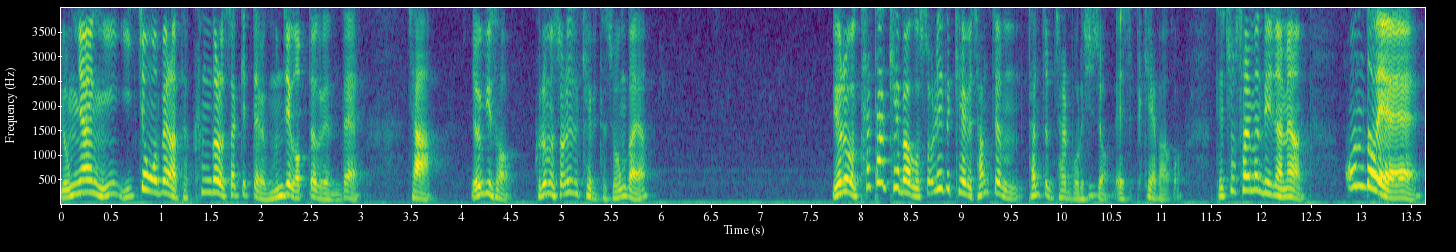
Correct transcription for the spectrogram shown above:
용량이 2.5배나 더 큰 걸 썼기 때문에 문제가 없다 그랬는데 자 여기서 그러면 solid cap이 더 좋은가요? 여러분 탄탈 cap하고 solid cap의 장점 단점 잘 모르시죠? SP cap하고. 대충 설명드리자면 온도에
